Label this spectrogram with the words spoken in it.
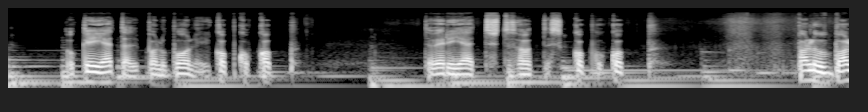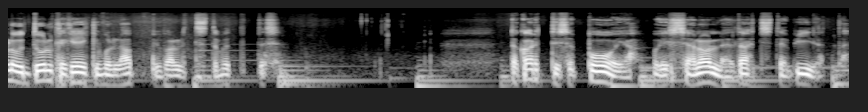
okei okay,, jäta nüüd palun pooleli, kopp, kopp, kopp. ta veri jäätustas, ootas kopp, kopp, kopp palun, palun tulge keegi mulle appi, palutas ta mõtetes. ta kartis, et pooja võis seal olla ja tahtis teda piinata.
